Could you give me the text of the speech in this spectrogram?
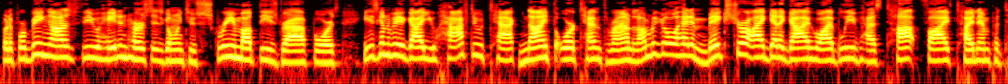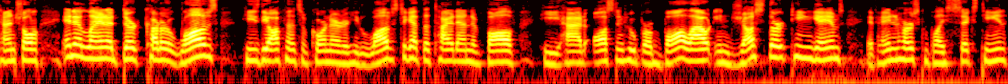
But if we're being honest with you, Hayden Hurst is going to scream up these draft boards. He's going to be a guy you have to attack ninth or tenth round. And I'm going to go ahead and make sure I get a guy who I believe has top five tight end potential in Atlanta. Dirk Koetter loves He's the offensive coordinator. He loves to get the tight end involved. He had Austin Hooper ball out in just 13 games. If Hayden Hurst can play 16,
